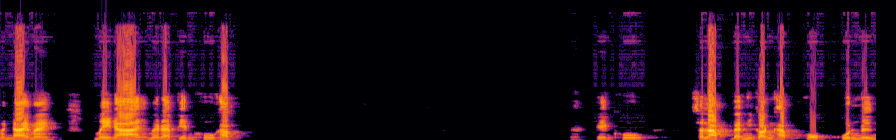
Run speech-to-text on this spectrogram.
มันได้ไหมไม่ได้ไม่ได้เปลี่ยนคู่ครับ เปลี่ยนคู่ สลับแบบนี้ก่อนครับหกคูณหนึ่ง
